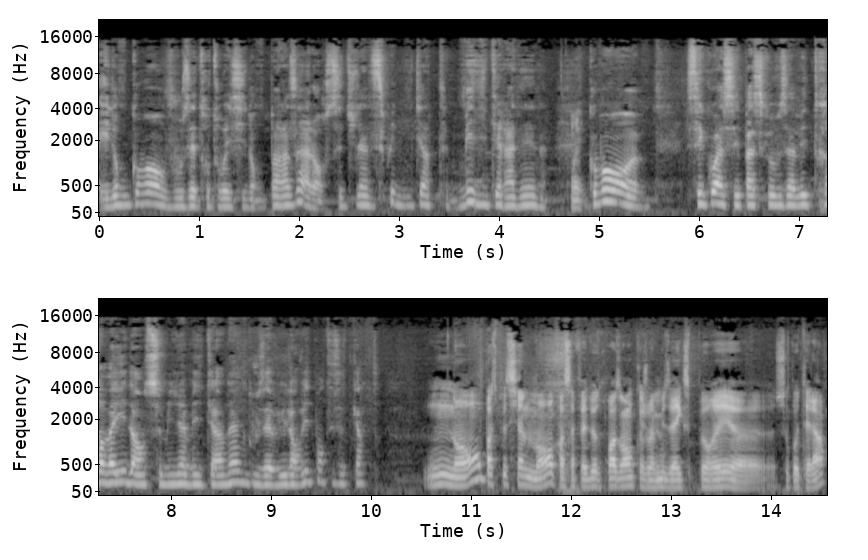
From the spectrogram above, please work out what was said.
Et donc, comment vous vous êtes retrouvé ici? Donc, par hasard, alors, c'est une esprit d'une carte méditerranéenne. Oui. Comment. euh, c'est quoi C'est parce que vous avez travaillé dans ce milieu méditerranéen que vous avez eu l'envie de monter cette carte? Non, pas spécialement. Enfin, ça fait 2-3 ans que je m'amuse à explorer euh, ce côté-là,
